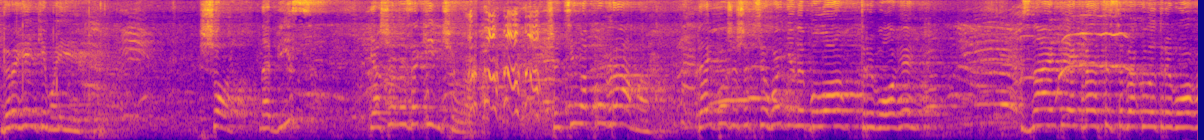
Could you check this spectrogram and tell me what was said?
Дорогенькі мої, що на біс? Я ще не закінчила. Ще ціла програма. Дай Боже, щоб сьогодні не було тривоги. Знаєте, як вести себе, коли тривога?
